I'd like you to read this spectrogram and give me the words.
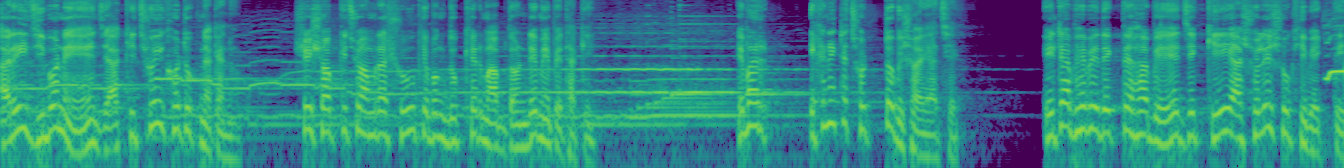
আর এই জীবনে যা কিছুই ঘটুক না কেন সেই সব কিছু আমরা সুখ এবং দুঃখের মাপদণ্ডে মেপে থাকি। এবার এখানে একটা ছোট্ট বিষয় আছে। এটা ভেবে দেখতে হবে যে কে আসলে সুখী ব্যক্তি।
